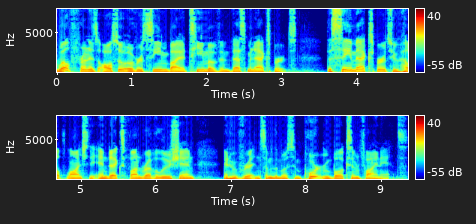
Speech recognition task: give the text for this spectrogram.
Wealthfront is also overseen by a team of investment experts, the same experts who helped launch the index fund revolution and who've written some of the most important books in finance.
